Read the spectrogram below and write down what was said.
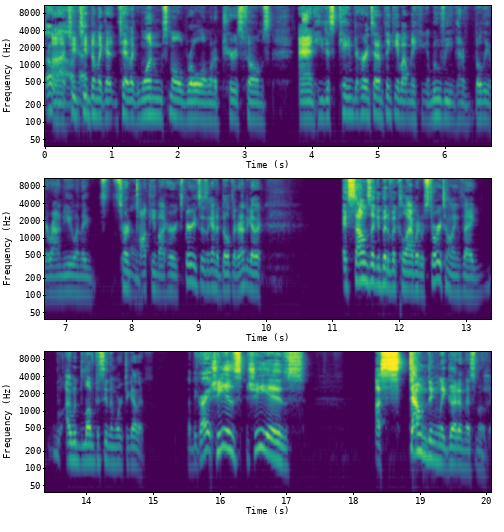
Oh, wow, uh, she, okay. She'd been like a, she had like one small role on one of Trier's films, and he just came to her and said, "I'm thinking about making a movie and kind of building it around you." And they started talking about her experiences and kind of built it around together. It sounds like a bit of a collaborative storytelling thing. I would love to see them work together. That'd be great. She is she is astoundingly good in this movie.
